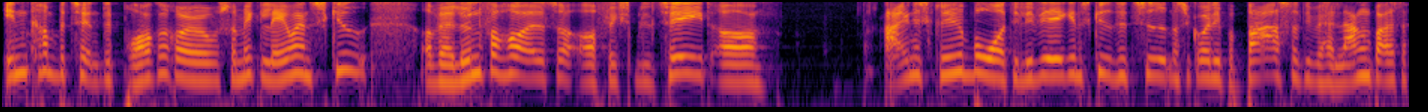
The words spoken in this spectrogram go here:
inkompetente brokkerøve, som ikke laver en skid, og være lønforhøjelser og fleksibilitet og egne skrivebord, de leverer ikke en skid til tiden, og så går de på barsel, de vil have lange barsel.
